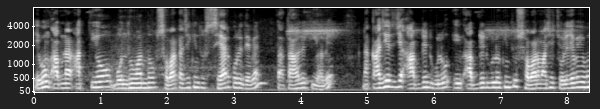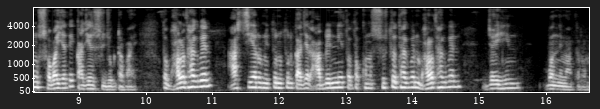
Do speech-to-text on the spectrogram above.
এবং আপনার আত্মীয়, বন্ধুবান্ধব সবার কাছে কিন্তু শেয়ার করে দেবেন। তা, তাহলে কী হবে? না, কাজের যে আপডেটগুলো এই আপডেটগুলো কিন্তু সবার মাঝে চলে যাবে এবং সবাই যাতে কাজের সুযোগটা পায়। তো ভালো থাকবেন, আসছি আরও নিত্য নতুন কাজের আপডেট নিয়ে, ততক্ষণ সুস্থ থাকবেন, ভালো থাকবেন, জয় হিন্দ, বন্দে মাতরম।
